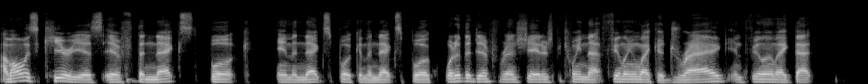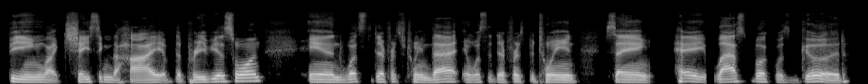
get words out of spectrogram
I'm always curious if the next book and the next book and the next book, what are the differentiators between that feeling like a drag and feeling like that being like chasing the high of the previous one? And what's the difference between that and what's the difference between saying, hey, last book was good,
